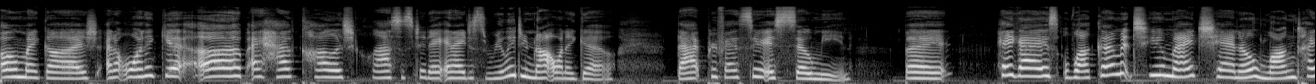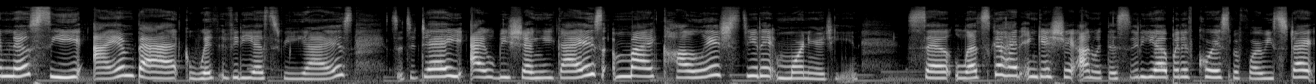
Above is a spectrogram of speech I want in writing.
Oh my gosh, I don't want to get up. I have college classes today and I just really do not want to go. That professor is so mean. But hey guys, welcome to my channel. Long time no see. I am back with videos for you guys. So today I will be showing you guys my college student morning routine. So let's go ahead and get straight on with this video. But of course, before we start,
